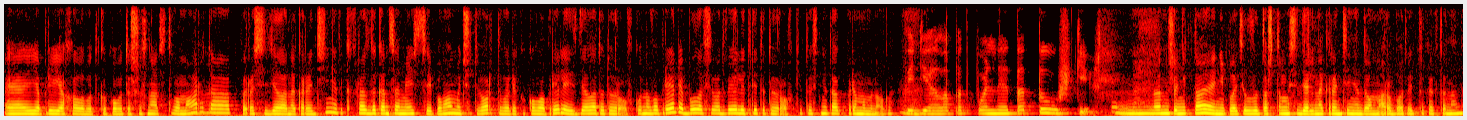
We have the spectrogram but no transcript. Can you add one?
Э, я приехала вот какого-то 16 марта, просидела на карантине, это как раз до конца месяца, и, по-моему, 4 или какого апреля я сделала татуировку. Но в апреле было всего две или три татуировки, то есть не так прямо много. Ты делала подпольные татушки. Нам же никто не платил за то, что мы сидели на карантине дома, а работать-то как-то надо.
